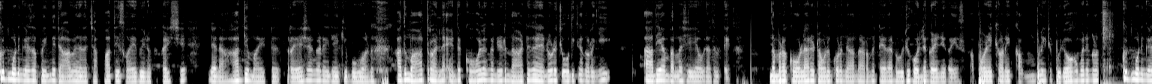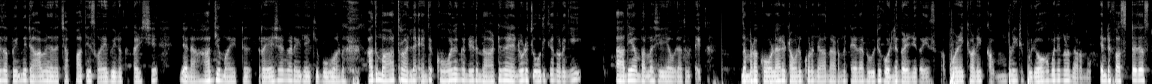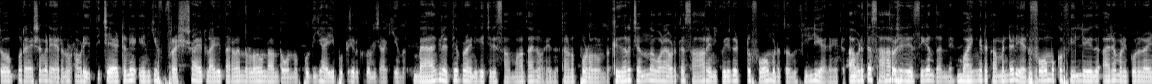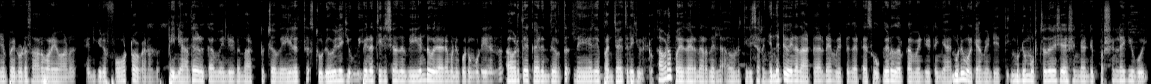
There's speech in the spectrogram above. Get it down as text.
Good morning guys അപ്പോൾ ഇന്ന് രാവിലെ തന്നെ ചപ്പാത്തി സോയാബീനൊക്കെ കഴിച്ച് ഞാൻ ആദ്യമായിട്ട് റേഷൻ കടയിലേക്ക് പോവാണ്. അത് മാത്രമല്ല എന്റെ കോലം കണ്ടിട്ട് നാട്ടുകാർ എന്നോട് ചോദിക്കാൻ തുടങ്ങി. ആദ്യം ഞാൻ പറഞ്ഞാൽ ശരിയാവില്ല അത് വിട്ടേക്ക്. നമ്മുടെ കോളാർ ടൗണിൽ കൂടെ ഞാൻ നടന്നിട്ട് ഏതാണ്ട് ഒരു കൊല്ലം കഴിഞ്ഞ കൈസ് അപ്പോഴേക്കാണ് ഈ കംപ്ലീറ്റ് പുരോഗമനങ്ങൾ. ഗുഡ് മോർണിംഗ് ഗൈസ് അപ്പോൾ ഇന്ന് രാവിലെ തന്നെ ചപ്പാത്തി സോയാബീനൊക്കെ കഴിച്ച് ഞാൻ ആദ്യമായിട്ട് റേഷൻ കടയിലേക്ക് പോവാണ്. അത് മാത്രമല്ല എന്റെ കോലം കണ്ടിട്ട് നാട്ടുകാർ എന്നോട് ചോദിക്കാൻ തുടങ്ങി. ആദ്യം ഞാൻ പറഞ്ഞാൽ ശരിയാവില്ല അത് വിട്ടേക്ക്. നമ്മുടെ കോളാർ ടൗണിൽ കൂടെ ഞാൻ നടന്നിട്ട് ഏതാണ്ട് ഒരു കൊല്ലം കഴിഞ്ഞ കൈസ് അപ്പോഴേക്കാണ് ഈ കംപ്ലീറ്റ് പുരോഗമനങ്ങൾ നടന്നു. എന്റെ ഫസ്റ്റ് സ്റ്റോപ്പ് റേഷൻ കടയായിരുന്നു. അവിടെ എത്തി. ചേട്ടന് എനിക്ക് ഫ്രഷ് ആയിട്ടുള്ള അരി തരണം എന്നുള്ളതുകൊണ്ടാണ് തോന്നുന്നു. പുതിയ അരി പൊട്ടിച്ചെടുക്കുന്നുണ്ട് ചാക്കിയെന്ന് ബാങ്കിൽ എത്തിയപ്പോഴാണ് എനിക്ക് ഇച്ചിരി സമാധാനമായത്. തണുപ്പുള്ളതുകൊണ്ട്. കയറി ചെന്നപ്പോൾ അവിടുത്തെ സാർ എനിക്ക് ഒരു കെട്ട് ഫോം എടുത്തത് ഫില്ല് ചെയ്യാനായിട്ട്. അവിടുത്തെ സാർ ഒരു രസികൻ തന്നെ. ഭയങ്കര കമന്റഡി ആയിരുന്നു. ഫോം ഒക്കെ ഫില്ല് ചെയ്ത് അരമണിക്കൂർ കഴിഞ്ഞപ്പോൾ എന്നോട് സാർ പറയുവാണ് എനിക്കൊരു ഫോട്ടോ വേണം. പിന്നെ അത് എടുക്കാൻ വേണ്ടിയിട്ട് നട്ടുച്ച വെയിലത്ത് സ്റ്റുഡിയോയിലേക്ക് പോയി. പിന്നെ തിരിച്ചു വന്ന് വീണ്ടും ഒരു അരമണിക്കൂറും കൂടി ഇരുന്ന് അവിടുത്തെ കാര്യം തീർത്ത് നേരെ പഞ്ചായത്തിലേക്ക് വിട്ടു. അവിടെ പോയ കാര്യം നടന്നില്ല. അതുകൊണ്ട് തിരിച്ചിറങ്ങി എന്നിട്ട് പിന്നെ നാട്ടുകാരുടെയും വീട്ടുകാരുടെ സൂക്കേട് തീർക്കാൻ വേണ്ടിയിട്ട് ഞാൻ മുടി മുറിക്കാൻ വേണ്ടി എത്തി. മുടി മുറിച്ചതിന് ശേഷം ഞാൻ ഡിപ്രഷനിലേക്ക് പോയി.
